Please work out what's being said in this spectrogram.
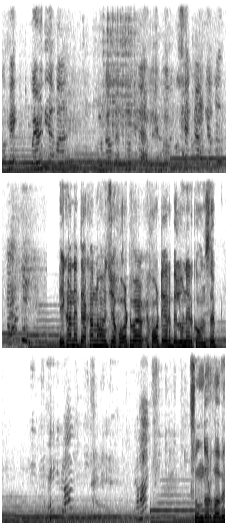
Okay, where are the others? Oh, no, that's not এখানে দেখানো হয়েছে হট হট এয়ার বেলুনের কনসেপ্ট. সুন্দরভাবে।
